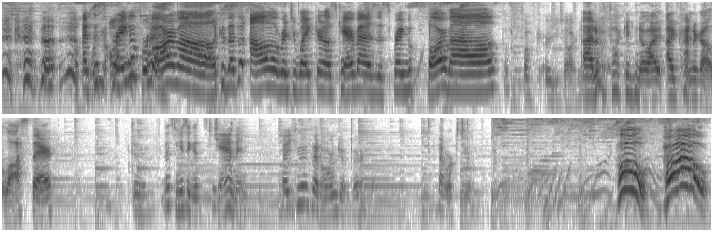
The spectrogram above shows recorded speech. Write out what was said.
at the, at the spring of friend. formal, because that's what all rich white girls care about is the spring of formal. What the fuck are you talking I about? don't fucking know. I, I kind of got lost there. Dude. This music is jamming. You can move that orange over. That works too. Ho ho!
